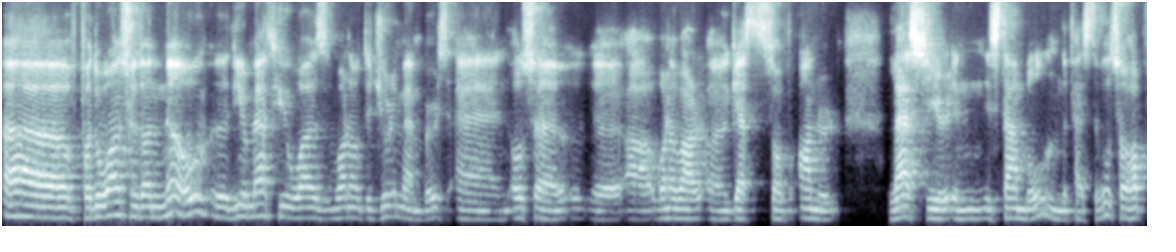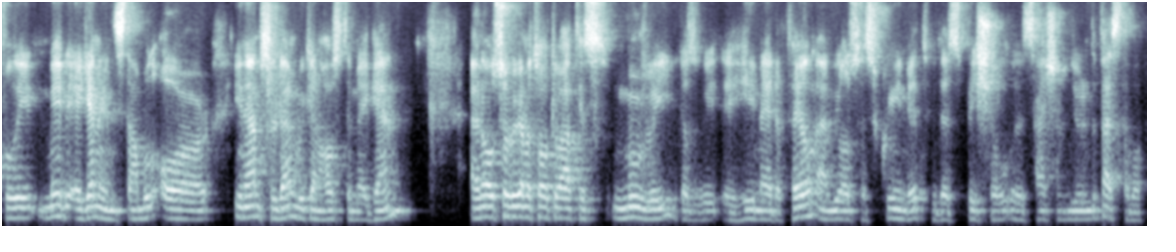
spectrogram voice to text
Uh, for the ones who don't know, uh, dear Matthew was one of the jury members and also uh, uh one of our uh, guests of honor last year in Istanbul in the festival. So hopefully, maybe again in Istanbul or in Amsterdam, we can host him again. And also, we're going to talk about his movie because we, he made a film and we also screened it with a special uh, session during the festival.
